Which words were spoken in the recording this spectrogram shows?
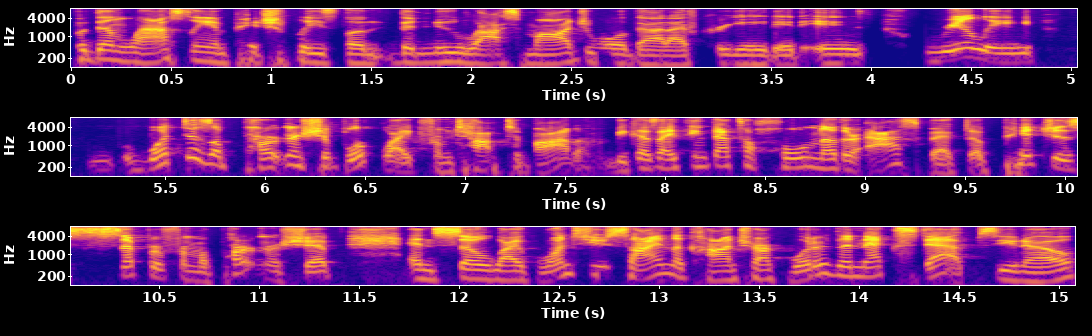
But then lastly in pitch please the, the new last module that I've created is really what does a partnership look like from top to bottom? Because i think that's a whole nother aspect. A pitch is separate from a partnership. And so like once you sign the contract what are the next steps you know?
